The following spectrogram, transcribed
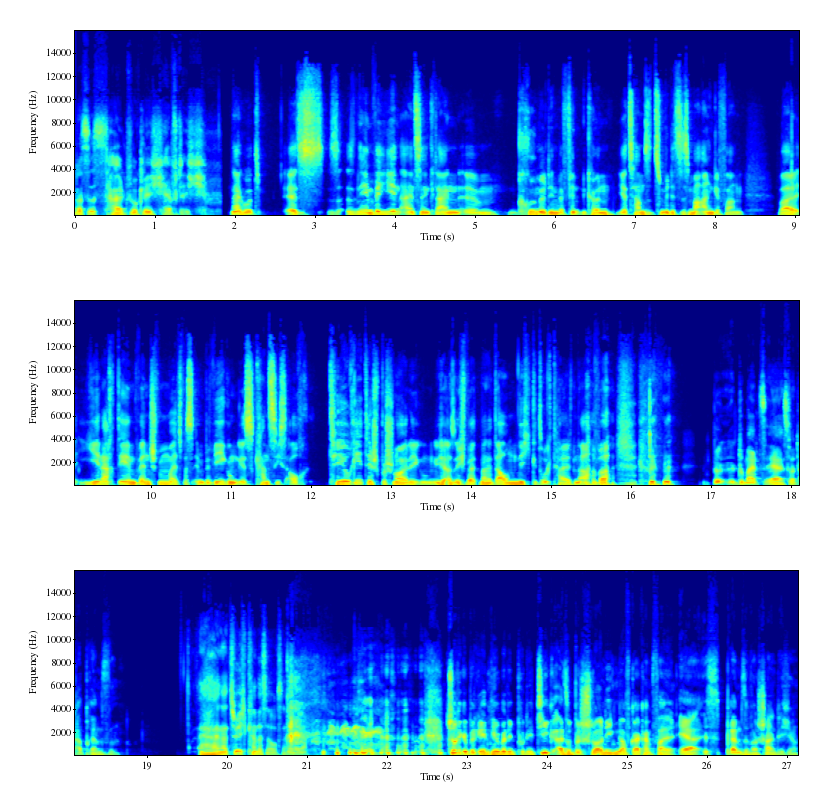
das ist halt wirklich heftig. Na gut, es, nehmen wir jeden einzelnen kleinen ähm, Krümel, den wir finden können. Jetzt haben sie zumindest mal angefangen. Weil je nachdem, wenn schon mal etwas in Bewegung ist, kann es sich auch theoretisch beschleunigen. Also ich werde meine Daumen nicht gedrückt halten, aber. du meinst eher, es wird abbremsen. Äh, natürlich kann das auch sein, ja. Entschuldige, wir reden hier über die Politik, also beschleunigen auf gar keinen Fall. Er ist Bremse wahrscheinlicher.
